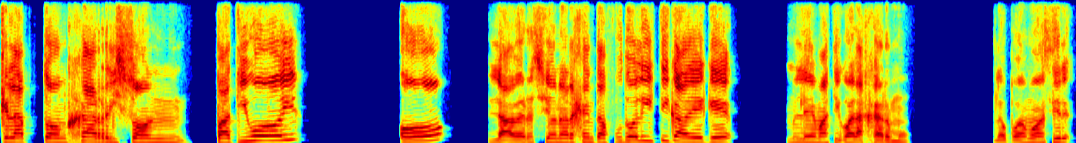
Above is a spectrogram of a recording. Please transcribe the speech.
Clapton, Harrison, Patty Boy, o la versión argenta futbolística de que le masticó a la Germu. Lo podemos decir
